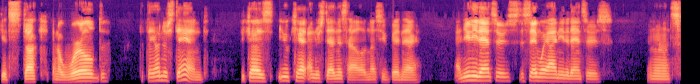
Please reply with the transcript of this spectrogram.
get stuck in a world that they understand because you can't understand this hell unless you've been there. And you need answers the same way I needed answers. You know, it's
